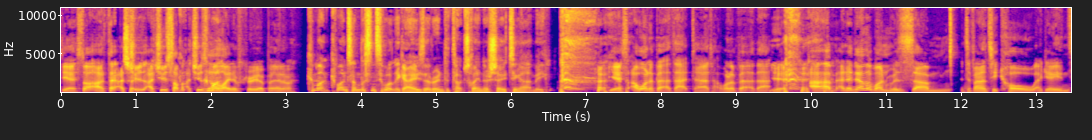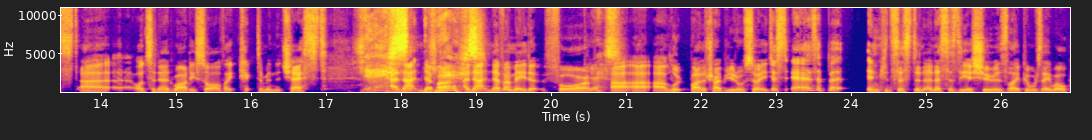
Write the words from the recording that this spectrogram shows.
yeah, it's not. I think I choose. I choose some. I choose another line of career. But anyway, come on, come on, son. Listen to what the guys around the touchline are shouting at me. yes, I want a bit of that, Dad. I want a bit of that. Yeah. um, and then the other one was um, Devante Cole against uh, Odsonne Edouard. He sort of like kicked him in the chest. Yes, and that never yes. and that never made it for yes. a, a, a look by the tribunal. So it just it is a bit inconsistent and this is the issue is like people say well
